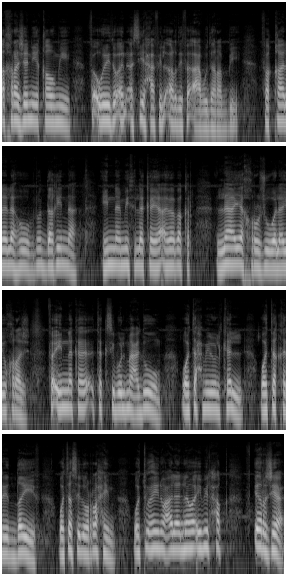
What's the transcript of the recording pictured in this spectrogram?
أخرجني قومي فأريد أن أسيح في الأرض فأعبد ربي. فقال له ابن الدغنة إن مثلك يا أبا بكر لا يخرج ولا يخرج فإنك تكسب المعدوم وتحمل الكل وتقري الضيف وتصل الرحم وتعين على نوائب الحق. ارجع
